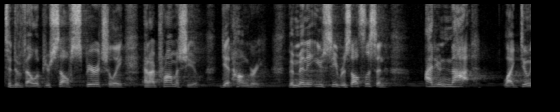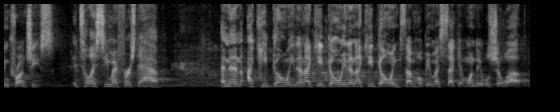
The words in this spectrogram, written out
to develop yourself spiritually. And I promise you, get hungry. The minute you see results, listen, I do not like doing crunchies until I see my first ab. And then I keep going and I keep going and I keep going because I'm hoping my second one day will show up.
